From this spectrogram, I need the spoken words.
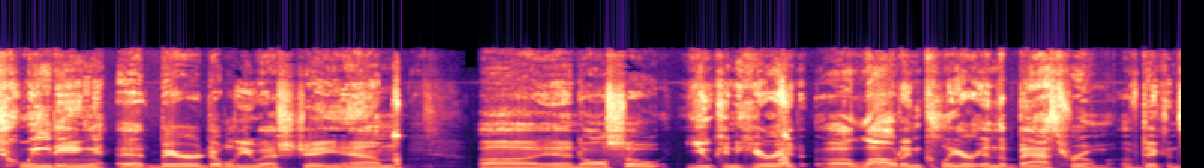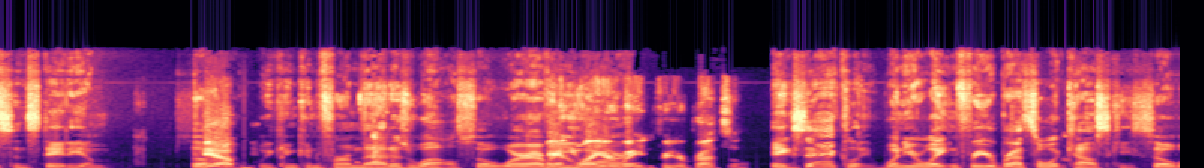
Tweeting at Bear WSJM. Uh, and also, you can hear it uh, loud and clear in the bathroom of Dickinson Stadium. So Yep. we can confirm that as well. So wherever And you while are, you're waiting for your pretzel. exactly when you're waiting for your Bretzel Witkowski. So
